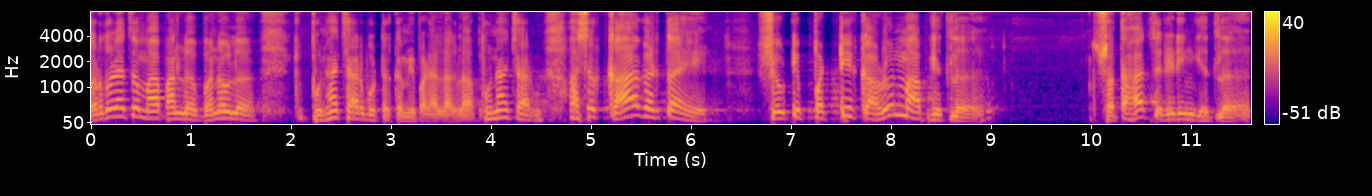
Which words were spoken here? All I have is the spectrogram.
कर्दोळ्याचं माप आणलं बनवलं की पुन्हा चार बोटं कमी पडायला लागला. पुन्हा चार असं का घडतं आहे शेवटी पट्टी काढून माप घेतलं. स्वतःच रिडिंग घेतलं.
